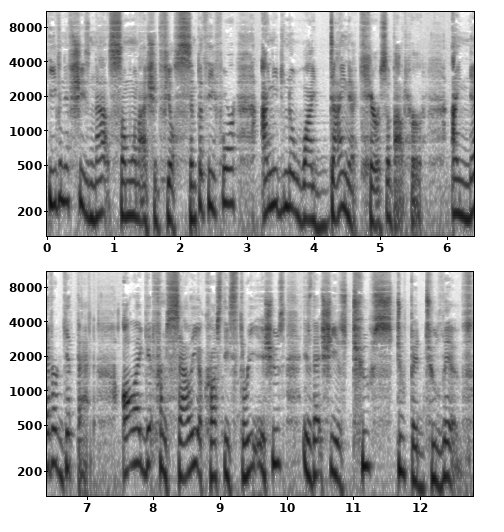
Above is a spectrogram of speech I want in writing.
Even if she's not someone I should feel sympathy for, I need to know why Dinah cares about her. I never get that. All I get from Sally across these three issues is that she is too stupid to live.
